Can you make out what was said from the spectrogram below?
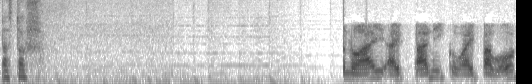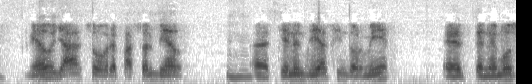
pastor? No hay hay pánico, hay pavor, miedo ya sobrepasó el miedo. Eh, tienen días sin dormir. Eh, tenemos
